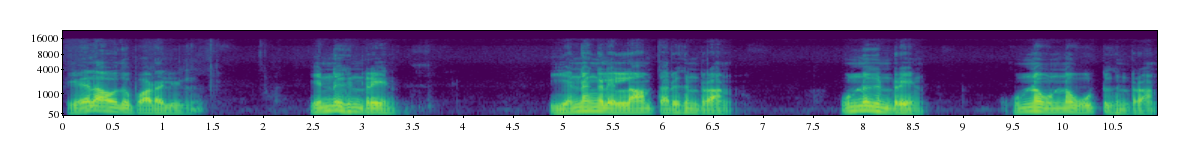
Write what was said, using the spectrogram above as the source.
ஏழாவது பாடலில் எண்ணுகின்றேன். எண்ணங்கள் எல்லாம் தருகின்றான். உண்ணுகின்றேன். உண்ண உண்ண ஊட்டுகின்றான்.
